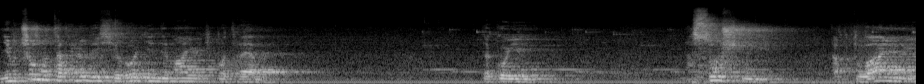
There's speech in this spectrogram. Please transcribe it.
Ні в чому так люди сьогодні не мають потреби такої насущної, актуальної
